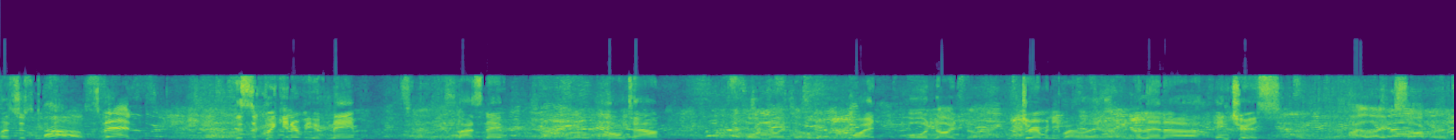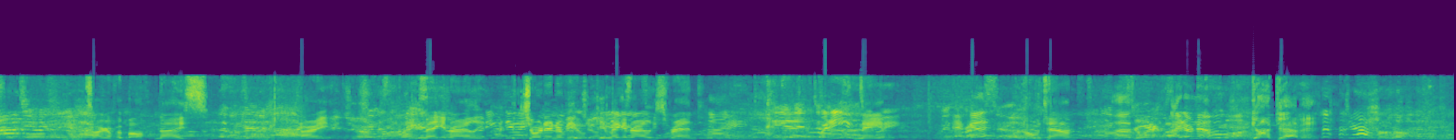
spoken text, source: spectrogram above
Let's just. Oh, Sven! This is a quick interview. Name? Last name? Hometown? Hohenlindo. What? Hohenlindo. Germany, by the way. And then, uh, interests. I like soccer and football. Soccer and football? Nice. Alright. Megan Riley. It's a short interview. Okay, Megan Riley's friend. What are you Name? doing? Becca? Hometown? I don't know. God damn it!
